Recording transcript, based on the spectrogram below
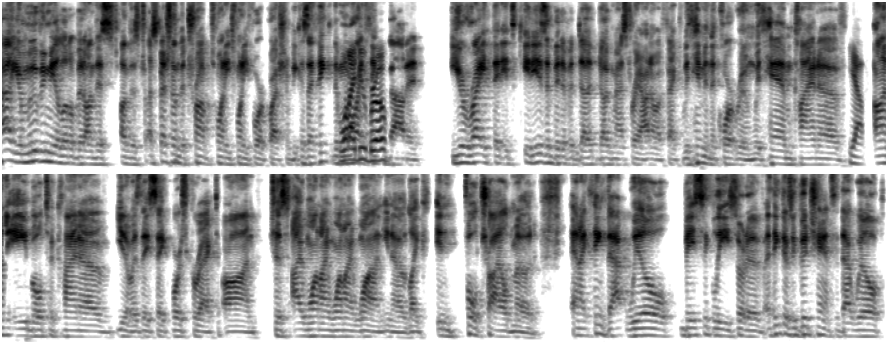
Kyle, you're moving me a little bit on this, on this, especially on the Trump 2024 question, because I think the what more I do, I think bro. about it, you're right that it's it is a bit of a Doug, Doug Mastriano effect with him in the courtroom, with him kind of yeah. unable to kind of you know as they say course correct on just I won, I won, I won, you know, like in full child mode. And I think that will basically sort of I think there's a good chance that that will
